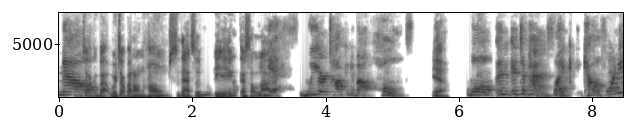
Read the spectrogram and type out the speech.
Now we're talking about we're talking about on homes, so that's a big that's a lot. Yes, we are talking about homes. Yeah. Well, and it depends. Like California,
